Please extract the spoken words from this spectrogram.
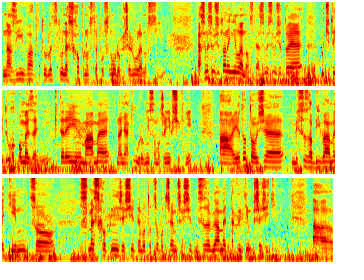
nazývat tuhle tu neschopnost se posunout dopředu leností. Já si myslím, že to není lenost. Já si myslím, že to je určitý druh omezení, který máme na nějaký úrovni samozřejmě všichni. A je to to, že my se zabýváme tím, co jsme schopní řešit, nebo to, co potřebujeme řešit, my se zabýváme takovým tím přežitím. A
